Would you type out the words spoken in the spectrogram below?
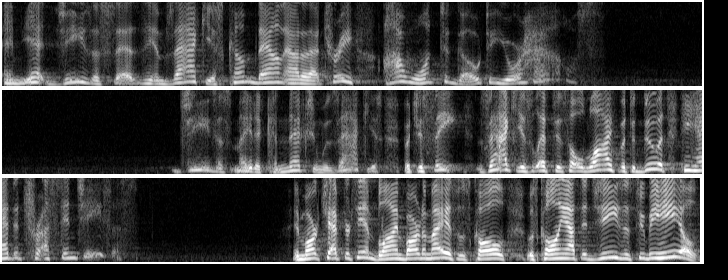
And yet Jesus said to him, Zacchaeus, come down out of that tree. I want to go to your house. Jesus made a connection with Zacchaeus. But you see, Zacchaeus left his whole life, but to do it, he had to trust in Jesus. In Mark chapter 10, blind Bartimaeus was, called, was calling out to Jesus to be healed.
